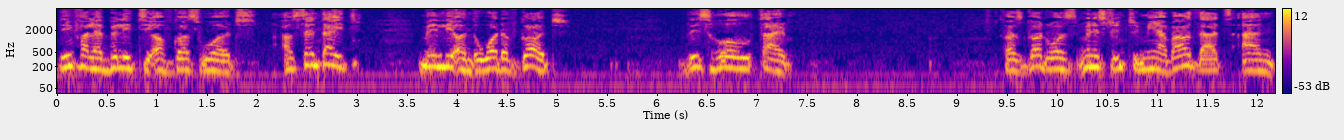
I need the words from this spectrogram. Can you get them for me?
the infallibility of God's word. I'll center it mainly on the word of God this whole time because God was ministering to me about that and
